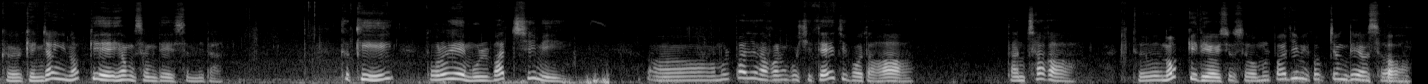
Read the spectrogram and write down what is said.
그 굉장히 높게 형성되어 있습니다. 특히 도로의 물 받침이 어, 물 빠져나가는 곳이 대지보다 단차가 더 높게 되어 있어서 물 빠짐이 걱정되어서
